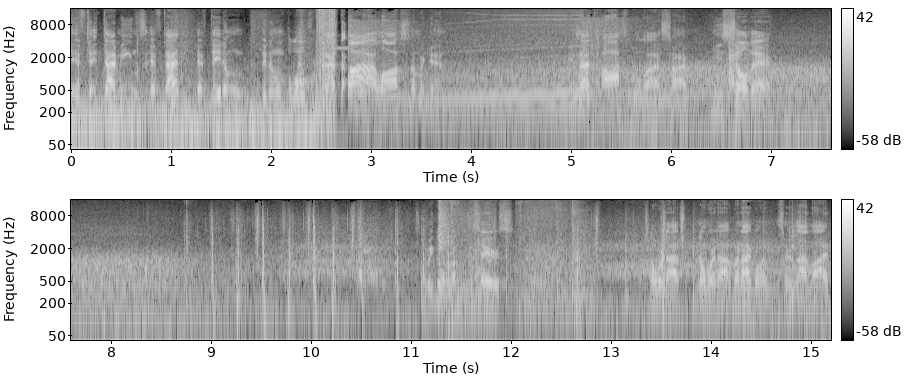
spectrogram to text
If they, that means if that if they don't they don't blow from that, ah, I lost him again. He was at the hospital last time. He's still there. Are we going up the stairs? No, we're not. No, we're not. We're not going up the stairs. I lied.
